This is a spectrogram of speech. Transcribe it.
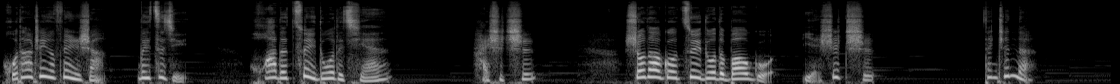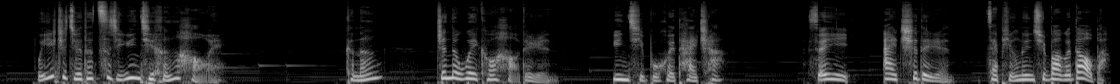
活到这个份上，为自己花的最多的钱还是吃，收到过最多的包裹也是吃，但真的。我一直觉得自己运气很好，哎，可能真的胃口好的人，运气不会太差。所以爱吃的人在评论区报个到吧，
